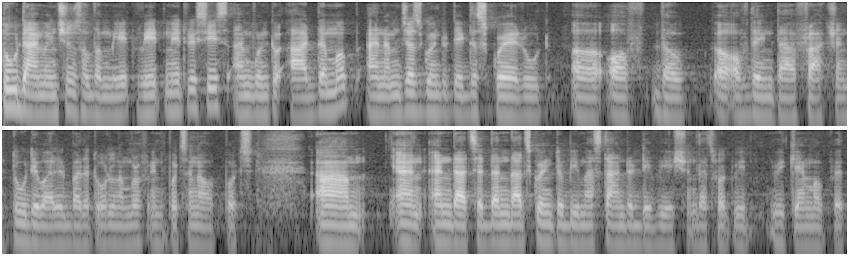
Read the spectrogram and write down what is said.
two dimensions of the weight matrices. I'm going to add them up, and I'm just going to take the square root uh, of the uh, of the entire fraction, two divided by the total number of inputs and outputs, um, and and that's it. Then that's going to be my standard deviation. That's what we we came up with.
